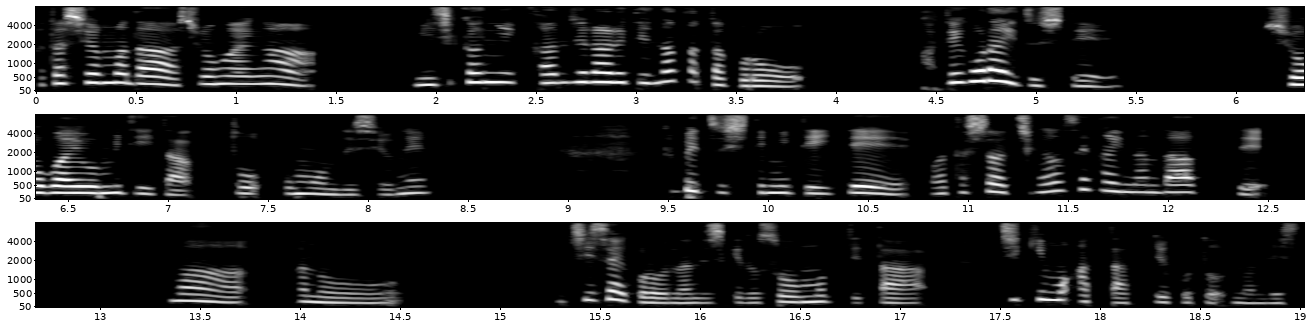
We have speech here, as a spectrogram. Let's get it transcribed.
私はまだ障害が身近に感じられてなかった頃を、カテゴライズして障害を見ていたと思うんですよね。区別してみていて、私とは違う世界なんだって、まあ、あの、小さい頃なんですけど、そう思ってた時期もあったっていうことなんです。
